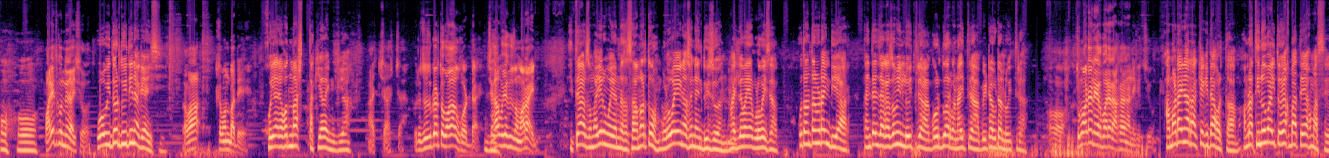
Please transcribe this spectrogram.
ওহো। বাড়িত কোনদিন আইছ? ও ঈদর দুই দিন আগে আইছি। বাবা কেমন বাদে? কই আর এখন মাস তাকিয়া যাই মুগিয়া আচ্ছা আচ্ছা। রোজগার তো বলা ঘরটায় দেখা পয়সা কিছু জমারাই ইতা আর জমাইয়ের উমাইয়ার না চাচা আমার তো বড় ভাই না শুন দুইজন মাইজলে ভাই আর বড় ভাই সাহেব ও টান টান ওটাই দিয়ার তাই তাই জাগা জমিন লইত্রা গড় দুয়ার বানাইত্রা বেটা উটা লইত্রা। ও একবারে কিছু? রাখিয়া কিতা করতাম? আমরা তিনো ভাই তো এক বাতে এক মাসে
